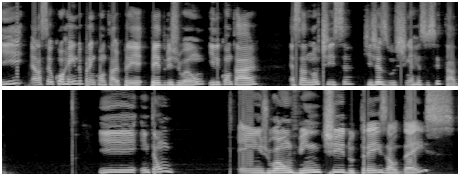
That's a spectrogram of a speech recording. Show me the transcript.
E ela saiu correndo para encontrar Pedro e João e lhe contar essa notícia que Jesus tinha ressuscitado. E então, em João 20, do 3 ao 10,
